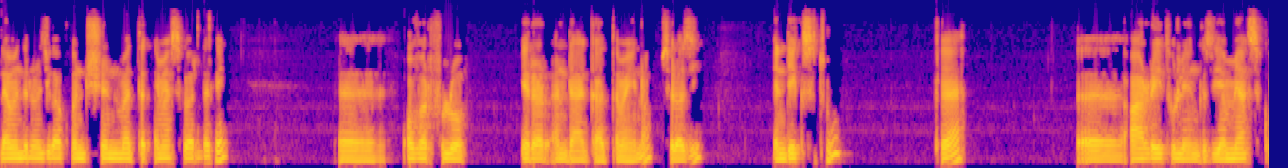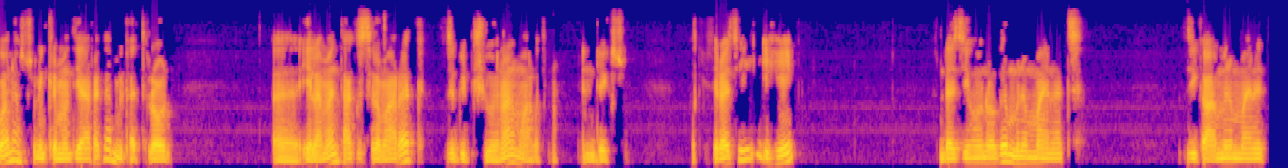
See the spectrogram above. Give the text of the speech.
ለምንድን ነው እዚህ ጋር condition መጠቀም ያስፈለገኝ? overflow error እንዳያጋጥመኝ ነው። ስለዚህ index two ከ array two length የሚያንስ ከሆነ እሱን increment እያደረገ የሚቀጥለውን element access ለማድረግ ዝግጁ ይሆናል ማለት ነው index ኡ። ስለዚህ ይሄ እንደዚህ ሆኖ ግን ምንም አይነት እዚህ ጋር ምንም አይነት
